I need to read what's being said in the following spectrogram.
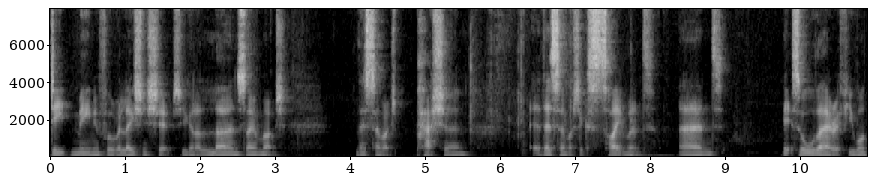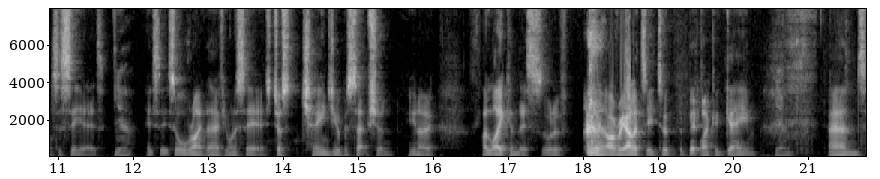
deep, meaningful relationships. You're going to learn so much. There's so much passion. There's so much excitement, and it's all there if you want to see it. Yeah. It's it's all right there if you want to see it. It's just changing your perception. You know, I liken this sort of our reality to a bit like a game, Yeah. and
